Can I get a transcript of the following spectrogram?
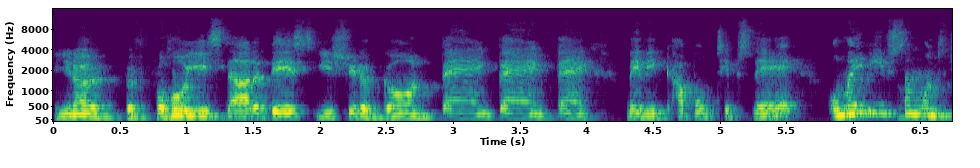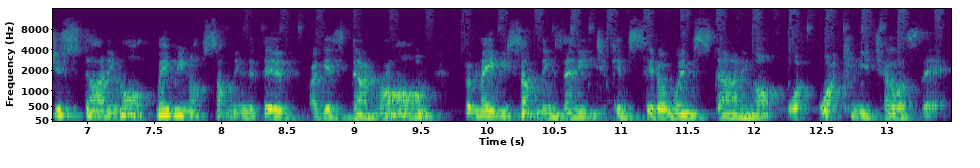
you know, before you started this, you should have gone bang, bang, bang. Maybe a couple tips there. Or maybe if someone's just starting off, maybe not something that they've, I guess, done wrong, but maybe some things they need to consider when starting off. What, what can you tell us there?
